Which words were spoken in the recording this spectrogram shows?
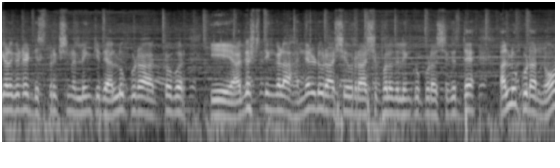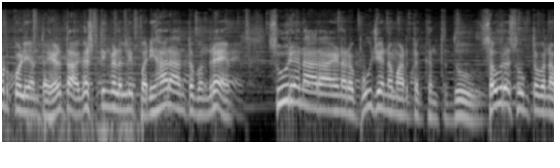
ಕೆಳಗಡೆ ಡಿಸ್ಕ್ರಿಪ್ಷನ್ ಲಿಂಕ್ ಇದೆ. ಅಲ್ಲೂ ಕೂಡ ಅಕ್ಟೋಬರ್ ಈ ಆಗಸ್ಟ್ ತಿಂಗಳ ಹನ್ನೆರಡು ರಾಶಿಯವರ ರಾಶಿಫಲದ ಲಿಂಕು ಕೂಡ ಸಿಗುತ್ತೆ. ಅಲ್ಲೂ ಕೂಡ ನೋಡ್ಕೊಳ್ಳಿ ಅಂತ ಹೇಳ್ತಾ ಆಗಸ್ಟ್ ತಿಂಗಳಲ್ಲಿ ಪರಿಹಾರ ಅಂತ ಬಂದರೆ ಸೂರ್ಯನಾರಾಯಣರ ಪೂಜೆಯನ್ನು ಮಾಡ್ತಕ್ಕಂಥದ್ದು, ಸೌರ ಸೂಕ್ತವನ್ನು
